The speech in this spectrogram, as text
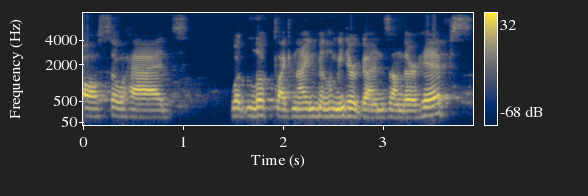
also had what looked like nine millimeter guns on their hips.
